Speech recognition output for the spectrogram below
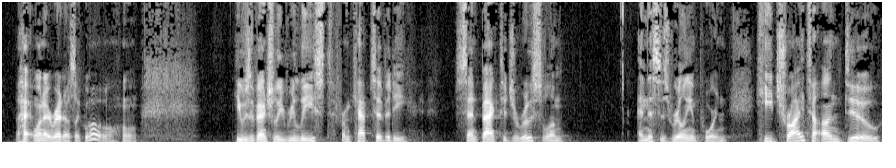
when I read it, I was like, whoa. He was eventually released from captivity, sent back to Jerusalem, and this is really important. He tried to undo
